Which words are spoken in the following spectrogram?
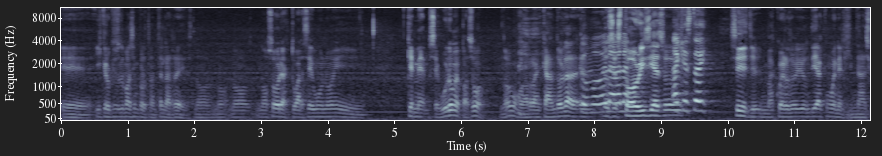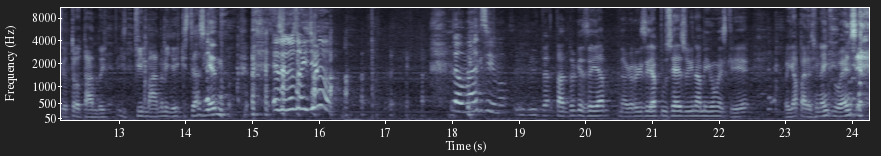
eh, y creo que eso es lo más importante en las redes, no, no, no, no sobreactuarse uno y que me, seguro me pasó, ¿no? Como arrancando la- el- los hola. stories y eso. Aquí estoy. Sí, yo me acuerdo yo un día como en el gimnasio trotando y, y filmándome y yo, ¿qué estoy haciendo? Eso no soy yo. Lo máximo. Sí, ta- Tanto que ese día, me acuerdo que ese día puse eso y un amigo me escribe, oiga, parece una influencer.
